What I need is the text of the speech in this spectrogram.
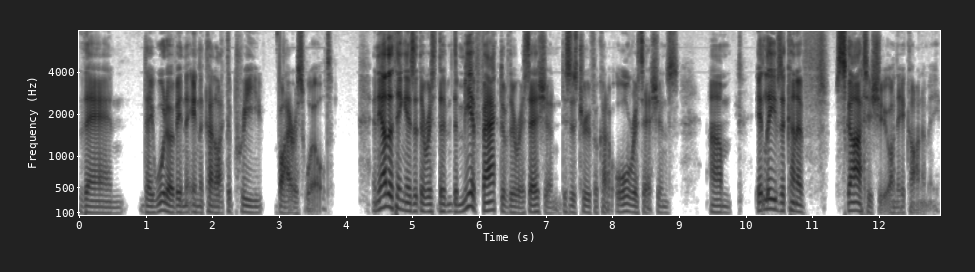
than they would have in the, in the kind of like the pre-virus world. And the other thing is that the, the, the mere fact of the recession, this is true for kind of all recessions, um, it leaves a kind of scar tissue on the economy,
